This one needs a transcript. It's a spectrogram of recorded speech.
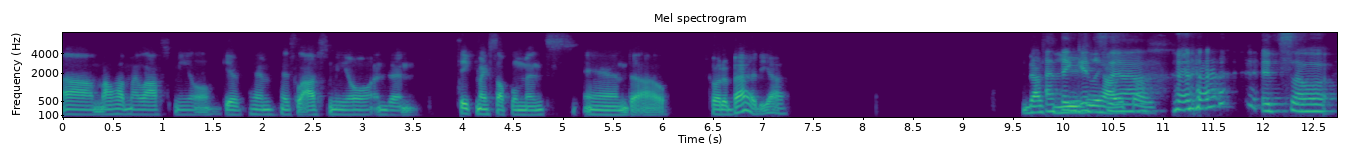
um, I'll have my last meal, give him his last meal, and then take my supplements and uh, go to bed. Yeah. That's I think usually it's, how uh, it goes. it's so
